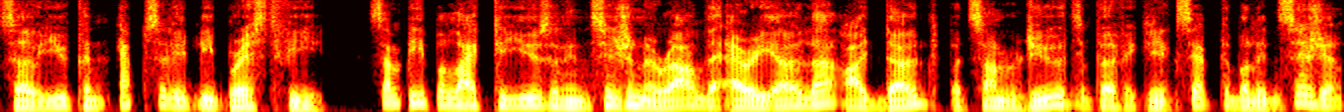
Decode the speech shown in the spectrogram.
So you can absolutely breastfeed. Some people like to use an incision around the areola. I don't, but some do. It's a perfectly acceptable incision.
